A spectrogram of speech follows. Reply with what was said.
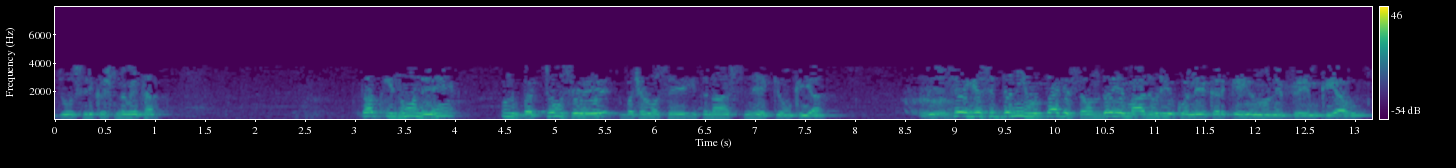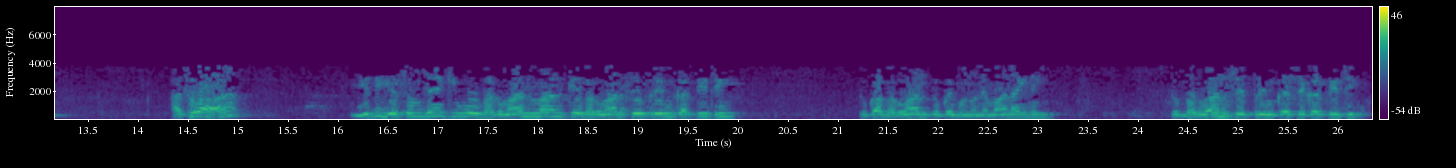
जो श्री कृष्ण में था। तब इन्होंने उन बच्चों से, बछड़ों से इतना स्नेह क्यों किया? इससे ये सिद्ध नहीं होता कि सौंदर्य माधुर्य को लेकर के ही उन्होंने प्रेम किया हो। अथवा यदि ये समझें कि वो भगवान मान के भगवान से प्रेम करती थी तो का भगवान तो कभी उन्होंने माना ही नहीं। तो भगवान से प्रेम कैसे करती थी?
